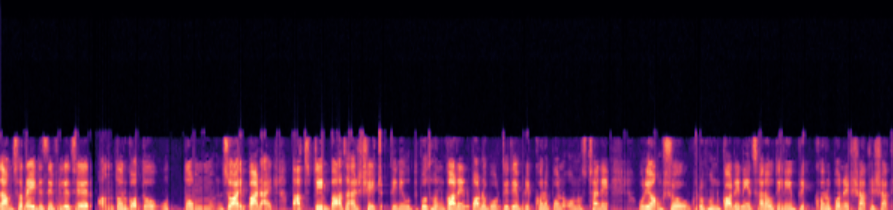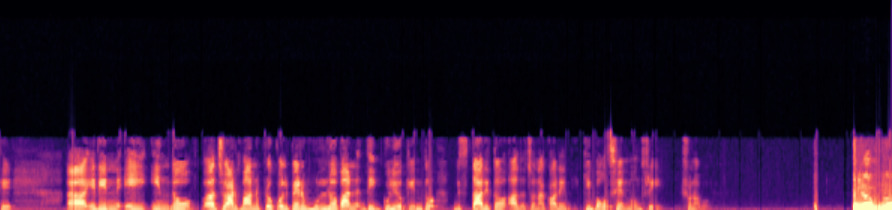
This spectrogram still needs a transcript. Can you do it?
দামছড়া এডিসি ভিলেজের অন্তর্গত উত্তম জয় পাড়ায় পাঁচটি বাজার শেড তিনি উদ্বোধন করেন। পরবর্তীতে বৃক্ষরোপণ অনুষ্ঠানে উনি অংশগ্রহণ করেন। এছাড়াও তিনি বৃক্ষরোপণের সাথে সাথে এদিন এই ইন্দো জার্মান প্রকল্পের মূল্যবান দিকগুলিও কিন্তু বিস্তারিত আলোচনা করেন। কি বলছেন মন্ত্রী? শোনাবো। আমরা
